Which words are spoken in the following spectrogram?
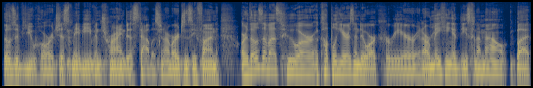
those of you who are just maybe even trying to establish an emergency fund, or those of us who are a couple years into our career and are making a decent amount. But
